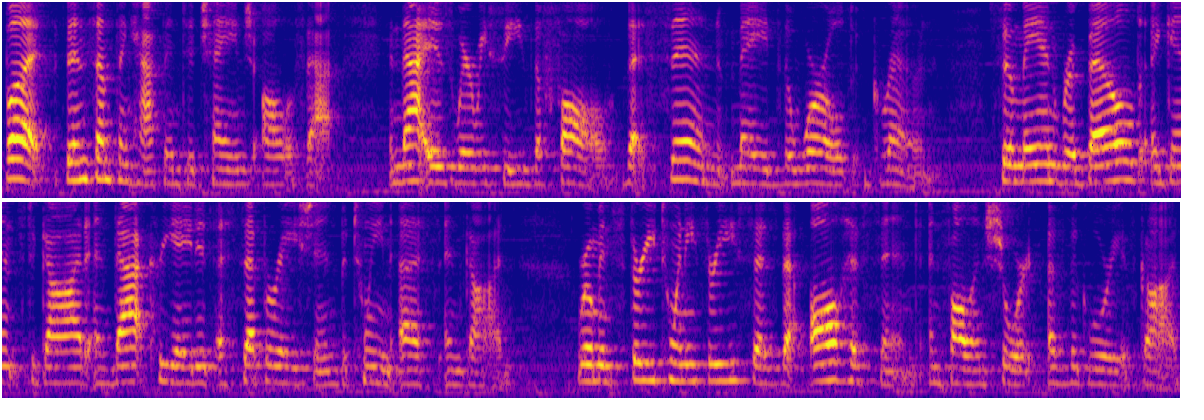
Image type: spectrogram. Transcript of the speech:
But then something happened to change all of that. And that is where we see the fall, that sin made the world groan. So man rebelled against God and that created a separation between us and God. Romans 3:23 says that all have sinned and fallen short of the glory of God.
